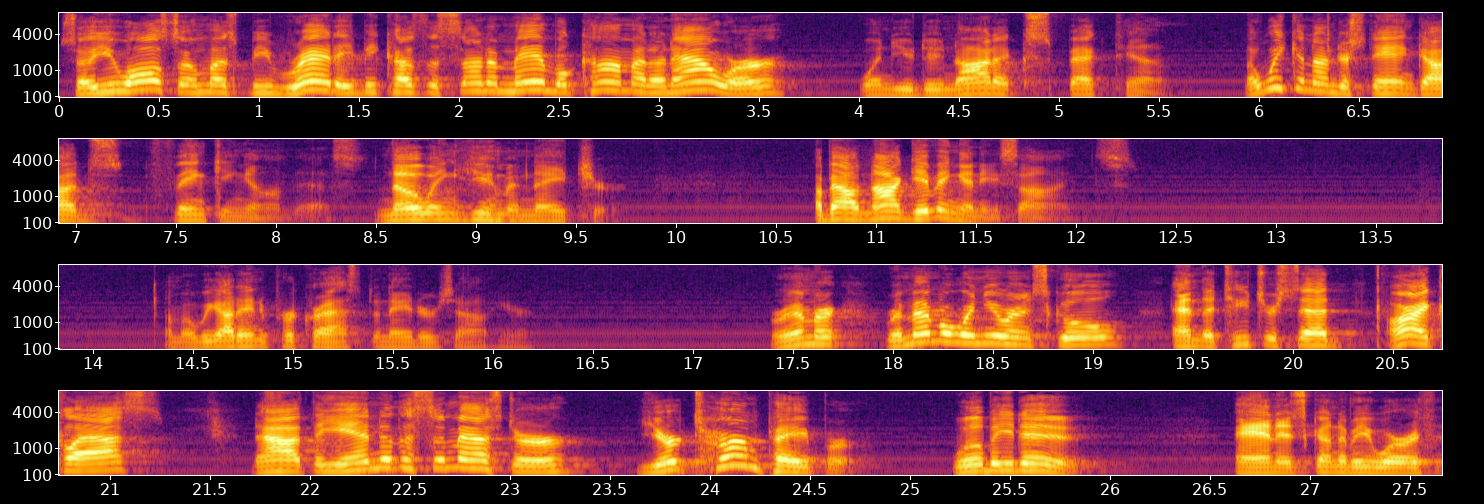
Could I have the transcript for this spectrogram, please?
So, you also must be ready, because the Son of Man will come at an hour when you do not expect him. Now, we can understand God's thinking on this, knowing human nature, about not giving any signs. I mean, we got any procrastinators out here? Remember, remember when you were in school and the teacher said, All right, class, now at the end of the semester, your term paper will be due. And it's going to be worth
